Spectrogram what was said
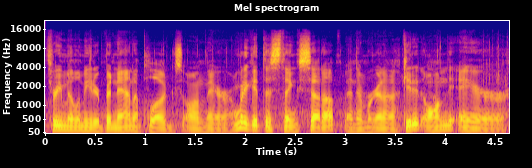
three millimeter banana plugs on there. I'm gonna get this thing set up and then we're gonna get it on the air.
